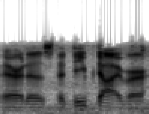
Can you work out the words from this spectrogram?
There it is, the deep diver.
